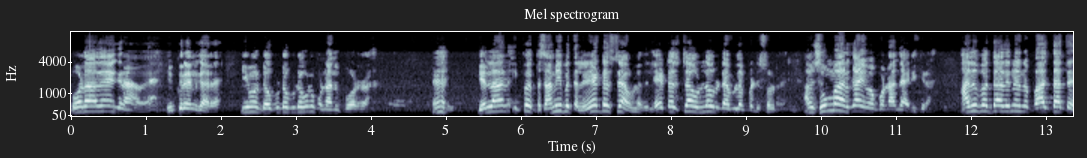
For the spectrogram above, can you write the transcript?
போடாதேங்கிறான் அவன். யுக்ரைன்காரன். இவன் டப்பு டப்பு டொப்புன்னு கொண்டாந்து போடுறான். எல்லாரும் இப்போ இப்ப சமீபத்தில் லேட்டஸ்டாக உள்ளது. லேட்டஸ்டாக உள்ள ஒரு டெவலப்மெண்ட் சொல்றேன். அவன் சும்மா இருக்கா இவன் கொண்டாந்து அடிக்கிறான். அது பத்தாதுன்னு இந்த பாக்தாத்து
